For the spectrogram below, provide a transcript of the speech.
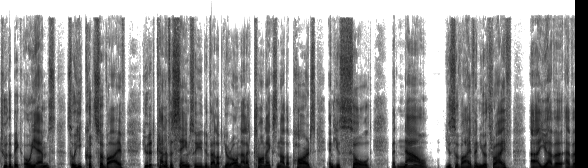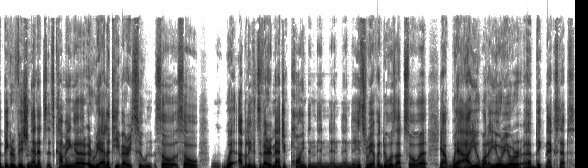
to the big OEMs so he could survive. You did kind of the same. So you develop your own electronics and other parts and you sold. But now you survive and you thrive. Uh, you have a have a bigger vision and it's it's coming a, a reality very soon. So so I believe it's a very magic point in in in, in the history of EnduroSat. So uh, yeah, where are you? What are your your uh, big next steps?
